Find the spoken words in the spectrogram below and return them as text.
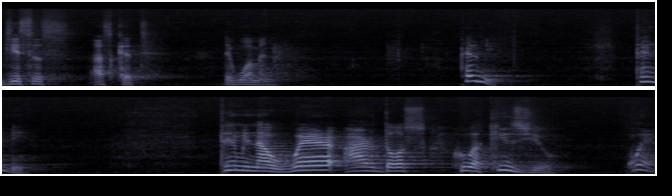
Jesus asked the woman. Tell me, tell me, tell me now, where are those who accuse you? Where?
